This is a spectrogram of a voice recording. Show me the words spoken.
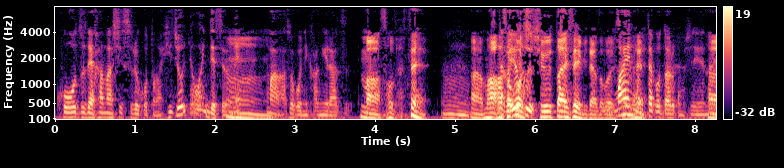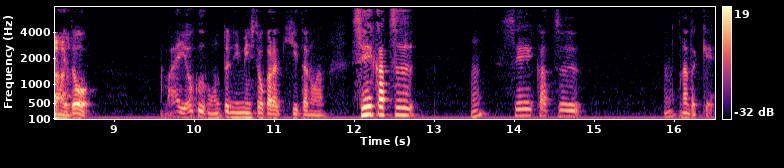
構図で話することが非常に多いんですよね、うんまああそこに限らず、まあそうですね。うん、あまあ、あそこ集大成みたいなところですよね。前も言ったことあるかもしれないけど、前よく本当に民主党から聞いたのは生活ん？生活ん？なんだっけ？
